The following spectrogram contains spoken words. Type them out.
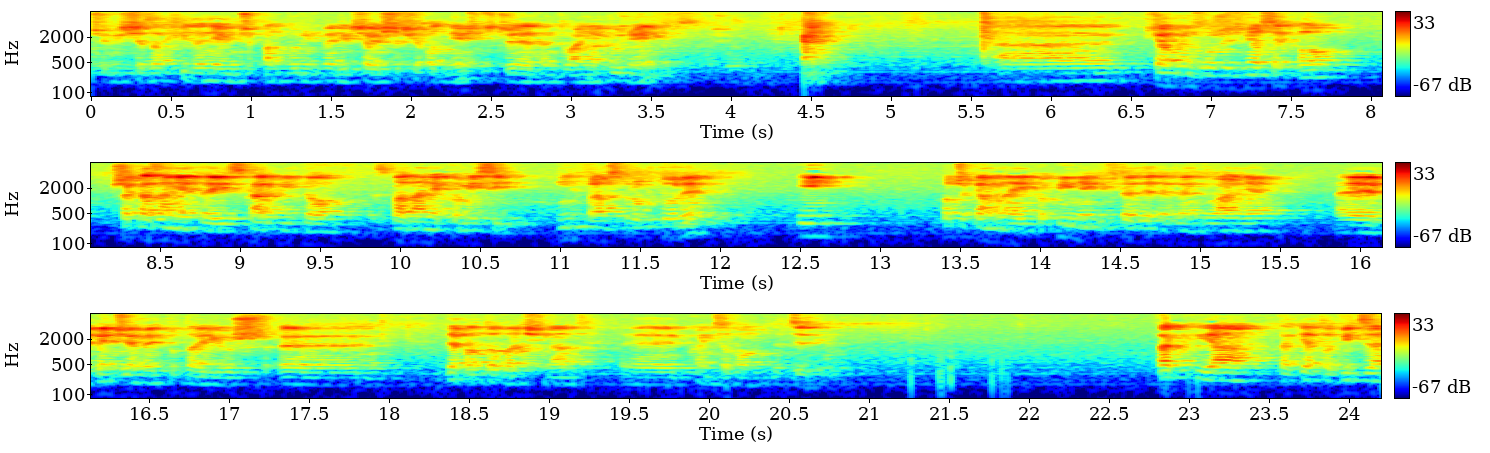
Oczywiście za chwilę nie wiem, czy Pan Burmistrz będzie chciał jeszcze się odnieść, czy ewentualnie później. E, Chciałbym złożyć wniosek o przekazanie tej skargi do zbadania Komisji Infrastruktury i poczekamy na ich opinię i wtedy ewentualnie e, będziemy tutaj już e, debatować nad e, końcową decyzją. Tak ja, tak ja to widzę.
